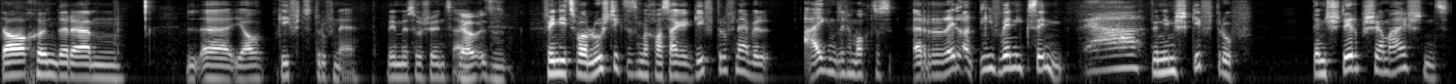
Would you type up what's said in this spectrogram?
Da könnt ihr ähm, äh, ja, Gift drauf nehmen, wie man so schön sagt. Ja, also, Finde ich zwar lustig, dass man kann sagen Gift drauf nehmen, weil eigentlich macht das relativ wenig Sinn. ja, Du nimmst Gift drauf, dann stirbst du ja meistens.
